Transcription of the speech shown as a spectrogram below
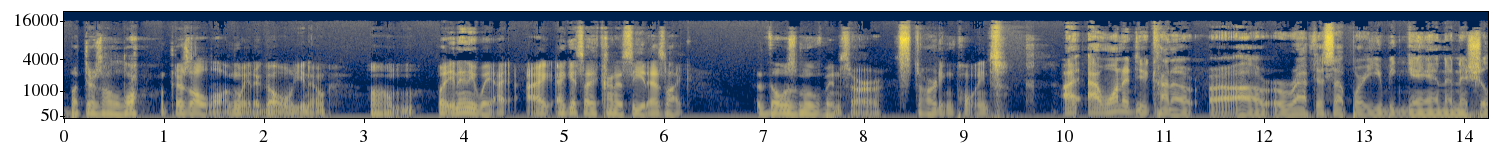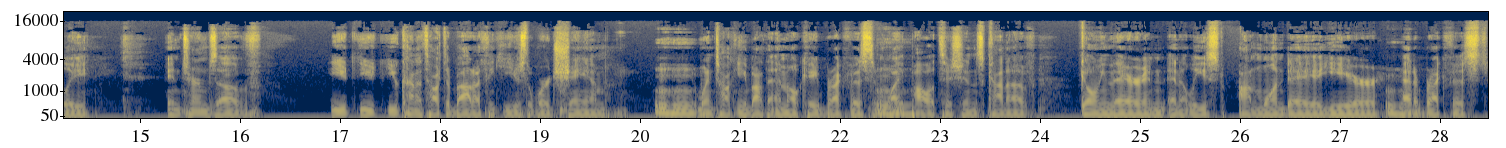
but there's a long there's a long way to go, you know. Um, but in any way, I, I, I guess I kind of see it as like those movements are starting points. I, I wanted to kind of uh, uh, wrap this up where you began initially in terms of you you, you kind of talked about I think you used the word sham mm-hmm. when talking about the MLK breakfast and white mm-hmm. politicians kind of going there and, and at least on one day a year mm-hmm. at a breakfast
